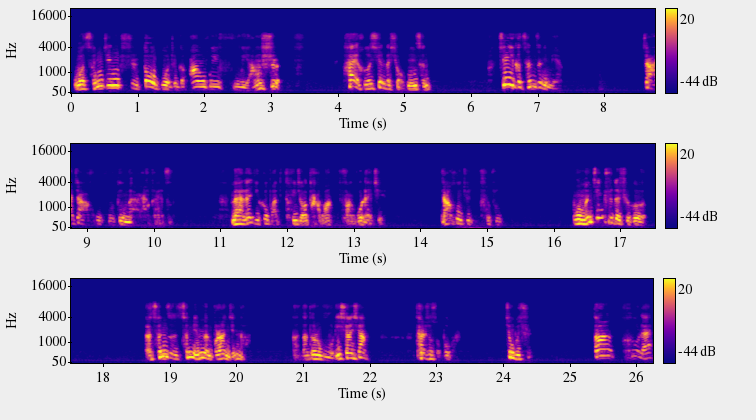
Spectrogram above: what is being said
我曾经是到过这个安徽阜阳市太和县的小工村，这个村子里面，家家户户都买孩子，买了以后把腿脚打断，反过来接，然后就出租。我们进去的时候，呃，村子村民们不让进的，啊，那都是武力相向，派出所不管，进不去。当然后来。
